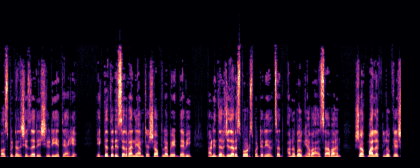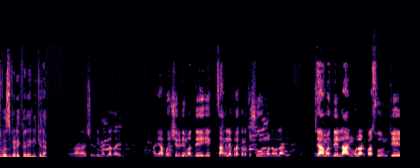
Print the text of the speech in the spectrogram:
हॉस्पिटल शेजारी शिर्डी येथे आहे. एकदा तरी सर्वांनी आमच्या शॉपला भेट द्यावी आणि दर्जेदार स्पोर्ट्स मटेरियलचा अनुभव घ्यावा असं आवाहन शॉप मालक लोकेश वसगडेकर यांनी केला. राहणार शिर्डीमधलाच आहे मी. आणि आपण शिर्डीमध्ये एक चांगल्या प्रकारचं शोरूम बनवलं आहे ज्यामध्ये लहान मुलांपासून जे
